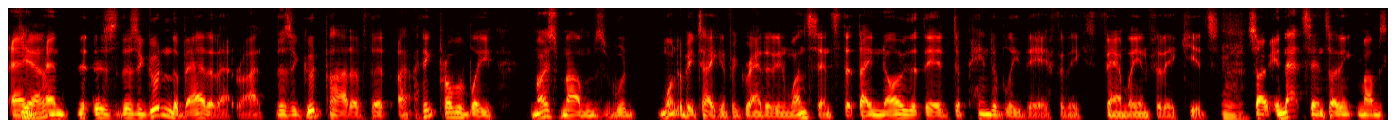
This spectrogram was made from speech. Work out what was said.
And, yeah. and there's there's a good and the bad of that, right? There's a good part of that. I think probably most mums would want to be taken for granted in one sense that they know that they're dependably there for their family and for their kids. Mm. So in that sense, I think mums,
